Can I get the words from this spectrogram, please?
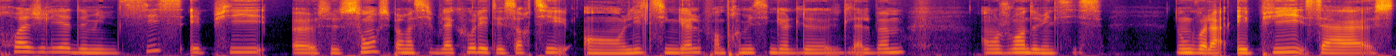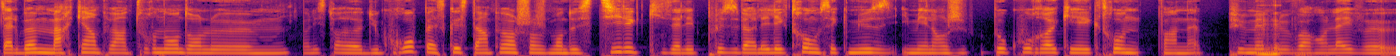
3 juillet 2006. Et puis euh, ce son, Supermassive Black Hole, était sorti en lead single, enfin premier single de, de l'album, en juin 2006. Donc voilà. Et puis ça, cet album marquait un peu un tournant dans l'histoire du groupe parce que c'était un peu un changement de style, qu'ils allaient plus vers l'électro. On sait que Muse, ils mélangent beaucoup rock et électro. Enfin, on a pu même le voir en live euh,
